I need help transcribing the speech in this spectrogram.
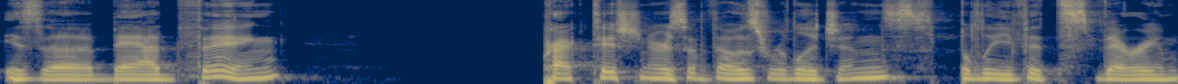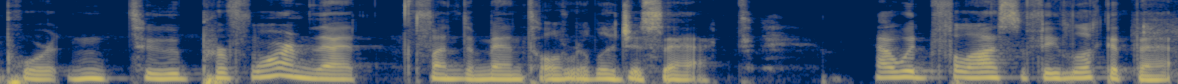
is a bad thing, practitioners of those religions believe it's very important to perform that fundamental religious act. How would philosophy look at that?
